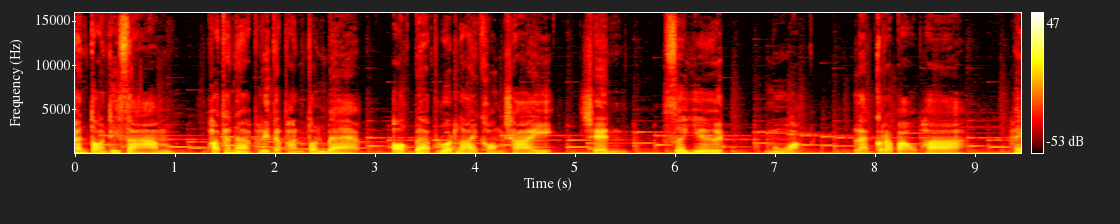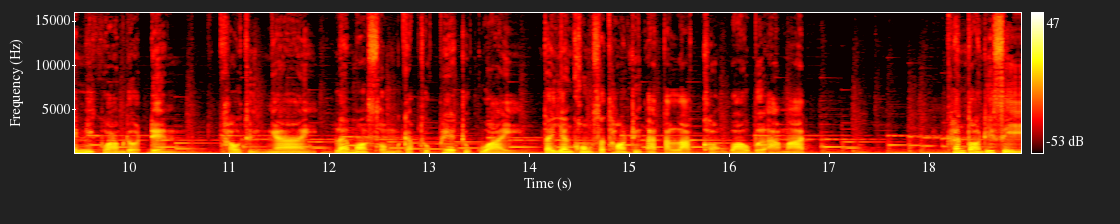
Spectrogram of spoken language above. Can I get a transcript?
ขั้นตอนที่ 3 พัฒนาผลิตภัณฑ์ต้นแบบ ออกแบบลวดลายของใช้ เช่น เสื้อยืด หมวก และกระเป๋าผ้า ให้มีความโดดเด่น เข้าถึงง่าย และเหมาะสมกับทุกเพศทุกวัย แต่ยังคงสะท้อนถึงอัตลักษณ์ของว่าวเบอร์อามัดขั้นตอนที่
